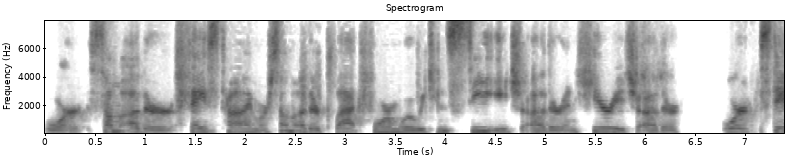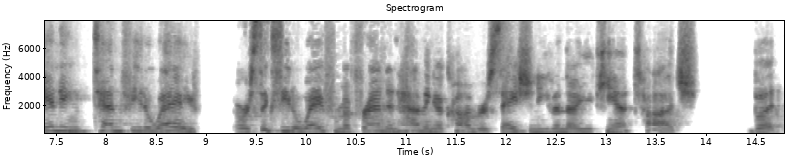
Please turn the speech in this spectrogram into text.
or some other FaceTime or some other platform where we can see each other and hear each other, or standing 10 feet away or six feet away from a friend and having a conversation, even though you can't touch. But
